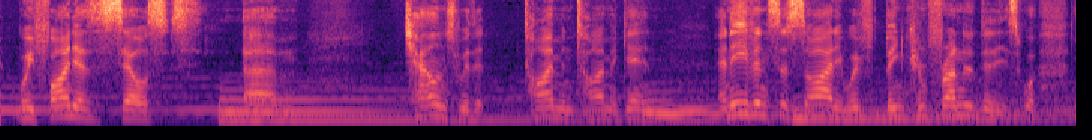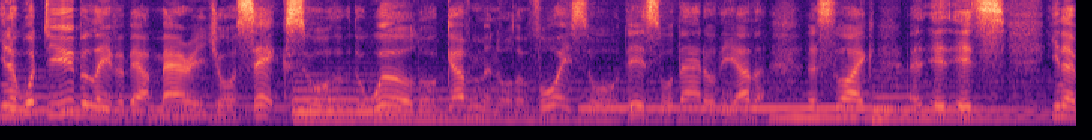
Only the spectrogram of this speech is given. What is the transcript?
we find ourselves um, challenged with it time and time again. And even society, we've been confronted to this. Well, you know, what do you believe about marriage or sex or the world or government or the voice or this or that or the other? It's like, it's, you know,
